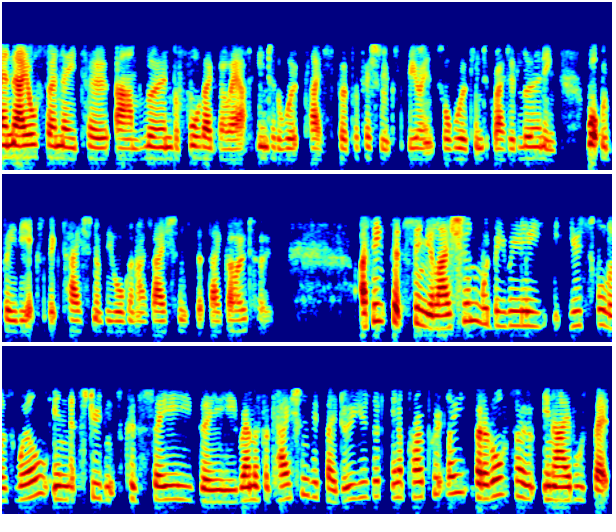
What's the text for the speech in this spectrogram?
And they also need to um, learn before they go out into the workplace for professional experience or work integrated learning what would be the expectation of the organisations that they go to. I think that simulation would be really useful as well in that students could see the ramifications if they do use it inappropriately, but it also enables that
